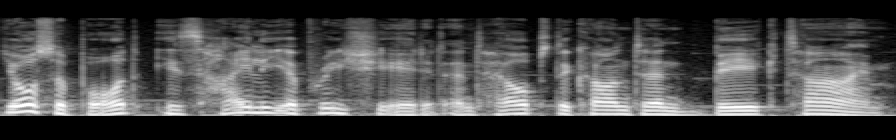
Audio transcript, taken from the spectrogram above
Your support is highly appreciated and helps the content big time.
